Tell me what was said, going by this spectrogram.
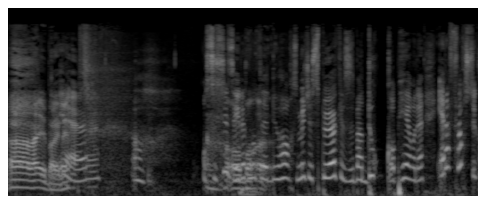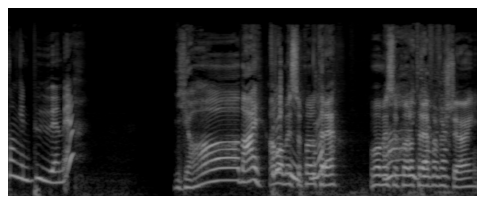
ah, det er ubehagelig. Og så syns jeg det, på en måte, du har så mye spøkelser som bare dukker opp her og der. Er det første gangen Bu er med? Ja Nei, han var med i Super Mario 3. Han var med i Super Mario 3 for første gang.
